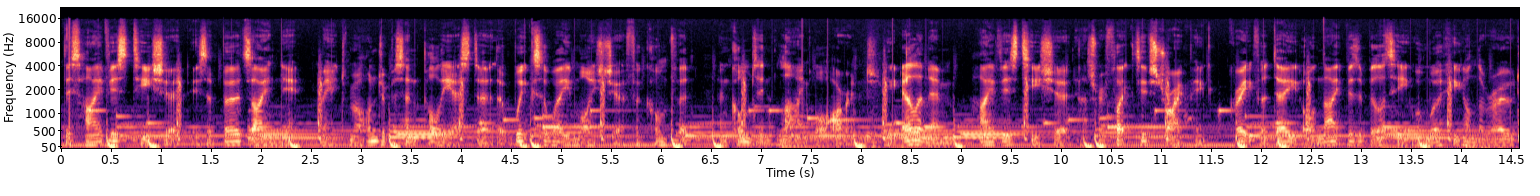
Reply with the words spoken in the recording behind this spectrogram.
This high vis t-shirt is a bird's eye knit made from 100% polyester that wicks away moisture for comfort and comes in lime or orange. The L&M high vis t-shirt has reflective striping, great for day or night visibility when working on the road,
